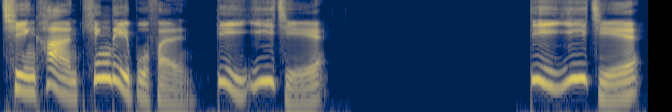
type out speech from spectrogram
请看听力部分第一节。第一节，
